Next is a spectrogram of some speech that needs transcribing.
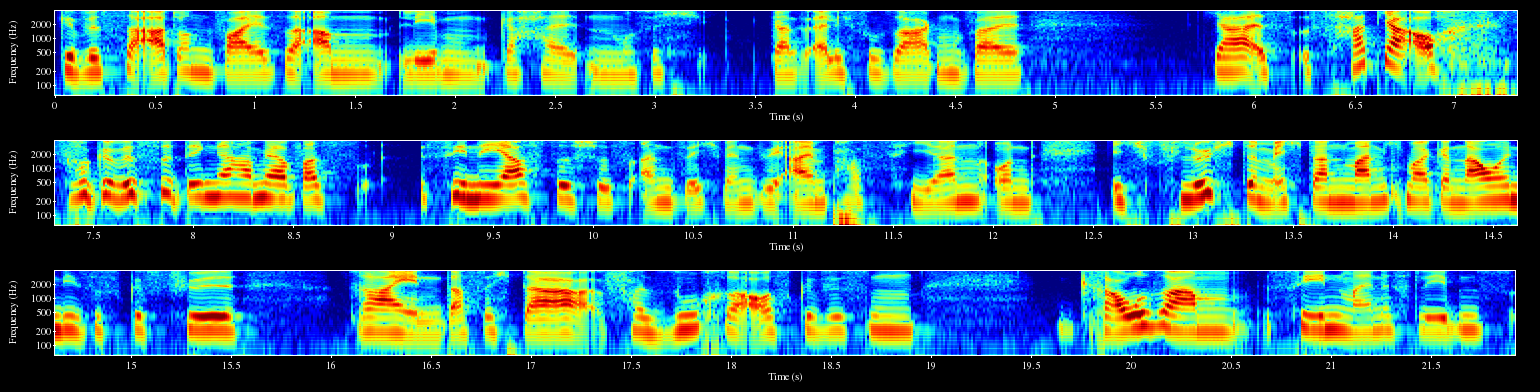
gewisse Art und Weise am Leben gehalten, muss ich ganz ehrlich so sagen, weil ja, es, es hat ja auch so gewisse Dinge haben ja was Cineastisches an sich, wenn sie einem passieren. Und ich flüchte mich dann manchmal genau in dieses Gefühl rein, dass ich da versuche, aus gewissen grausamen Szenen meines Lebens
